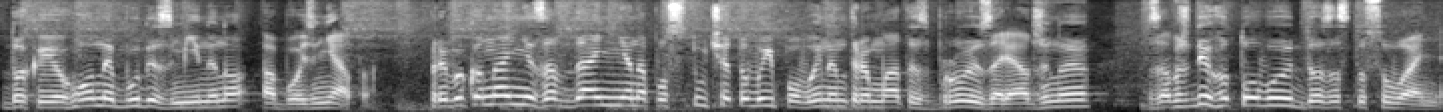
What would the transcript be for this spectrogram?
доки його не буде змінено або знято. При виконанні завдання на посту чатовий повинен тримати зброю зарядженою, завжди готовою до застосування.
